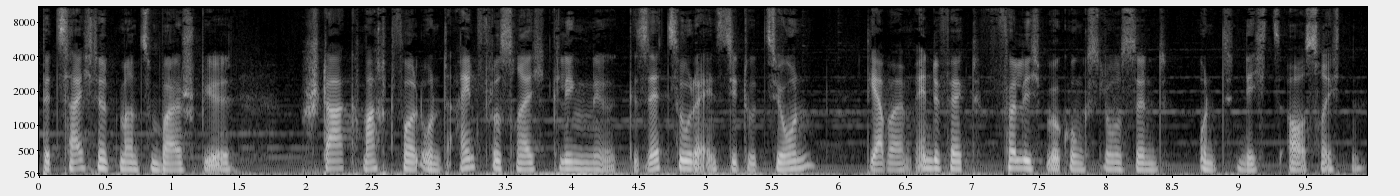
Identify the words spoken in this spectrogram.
bezeichnet man zum Beispiel stark machtvoll und einflussreich klingende Gesetze oder Institutionen, die aber im Endeffekt völlig wirkungslos sind und nichts ausrichten.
